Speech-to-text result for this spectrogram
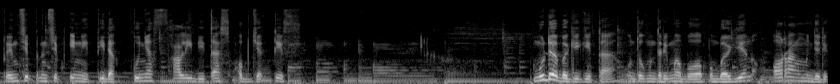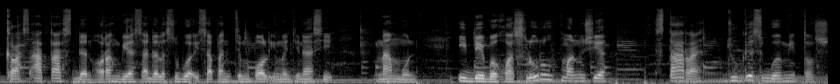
Prinsip-prinsip ini tidak punya validitas objektif. Mudah bagi kita untuk menerima bahwa pembagian orang menjadi kelas atas dan orang biasa adalah sebuah isapan jempol imajinasi. Namun, ide bahwa seluruh manusia setara juga sebuah mitos.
